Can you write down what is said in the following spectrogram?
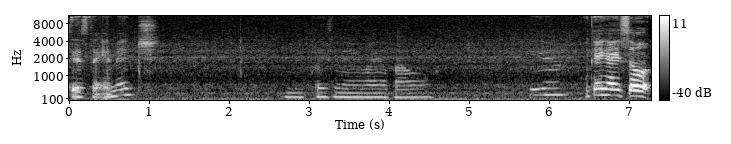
There's the image. I'm placing it right about here. Okay guys, so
